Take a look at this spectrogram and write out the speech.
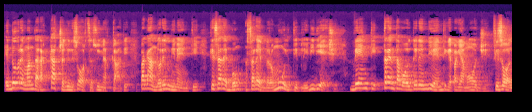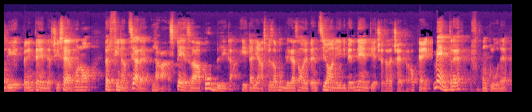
e dovremmo andare a caccia di risorse sui mercati pagando rendimenti che sarebbero multipli di 10, 20, 30 volte i rendimenti che paghiamo oggi. Questi soldi, per intenderci, servono per finanziare la spesa pubblica italiana, spesa pubblica sono le pensioni, i dipendenti, eccetera, eccetera, ok? Mentre, conclude,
